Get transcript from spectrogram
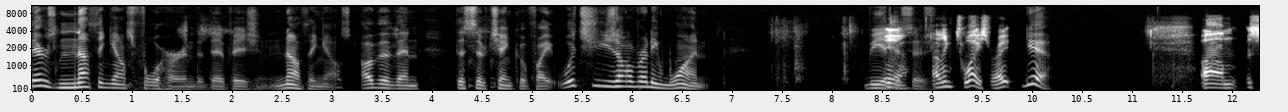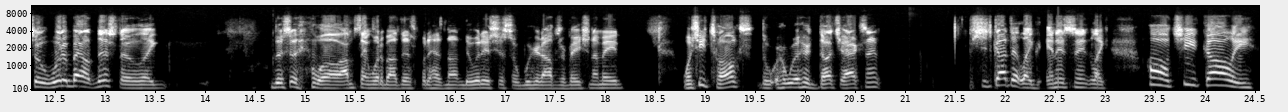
there's nothing else for her in the division. Nothing else other than the Shevchenko fight, which she's already won via yeah, decision. I think twice, right? yeah. Um. So what about this though? Like, this is well, I'm saying what about this, but it has nothing to do with it. It's just a weird observation I made. When she talks, the, her, with her Dutch accent, she's got that like innocent, like, oh, gee golly,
